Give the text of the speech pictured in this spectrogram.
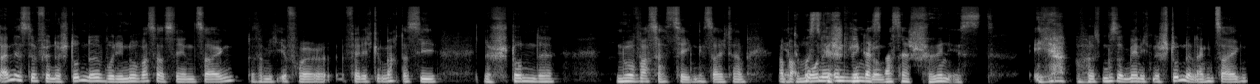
Dann ist er für 'ne Stunde, wo die nur Wasserszenen zeigen das hat mich eh voll fertig gemacht, dass sie 'ne Stunde nur Wasserszenen gezeigt haben, Ja, aber du musst ohne verstehen, dass. Wasser schön ist. Ja, aber das muss er mir nicht 'ne Stunde lang zeigen,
